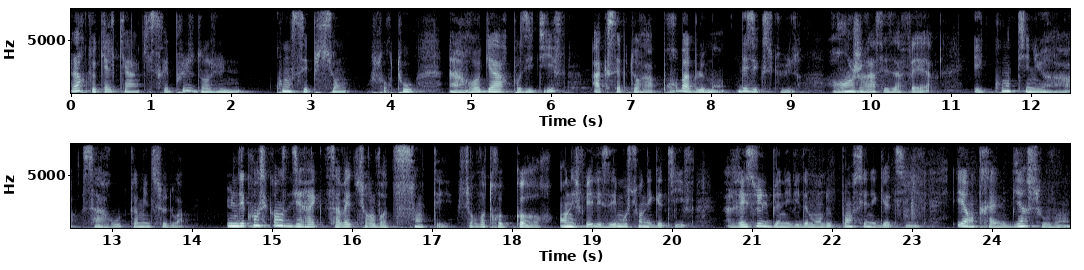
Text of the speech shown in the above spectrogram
Alors que quelqu'un qui serait plus dans une conception, ou surtout un regard positif, acceptera probablement des excuses, rangera ses affaires et continuera sa route comme il se doit. Une des conséquences directes, ça va être sur votre santé, sur votre corps. En effet, les émotions négatives résultent bien évidemment de pensées négatives et entraînent bien souvent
